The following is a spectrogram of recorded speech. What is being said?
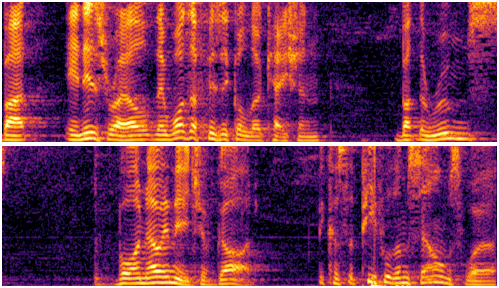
but in Israel there was a physical location, but the rooms bore no image of God because the people themselves were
